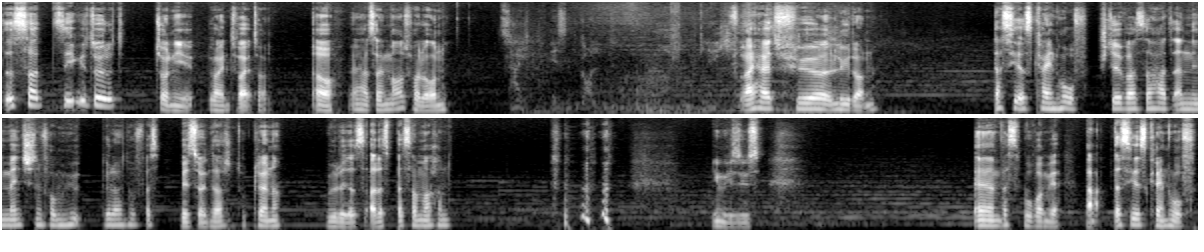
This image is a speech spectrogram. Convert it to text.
das hat sie getötet. Johnny weint weiter. Oh, er hat seinen Maus verloren. Zeit ist Gold. Hoffentlich. Freiheit für Lydon. Das hier ist kein Hof. Stillwasser hat an den Menschen vom Hügellandhof was. Willst du ein Taschentuch, Kleiner? Würde das alles besser machen? Irgendwie süß. Ähm, was, wo waren wir? Ah, das hier ist kein Hof.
